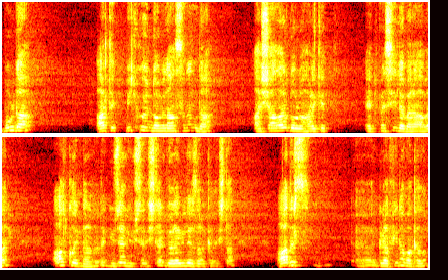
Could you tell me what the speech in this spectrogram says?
Burada artık Bitcoin dominansının da aşağılara doğru hareket etmesiyle beraber altcoin'lerde de güzel yükselişler görebiliriz arkadaşlar. Others e, grafiğine bakalım.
